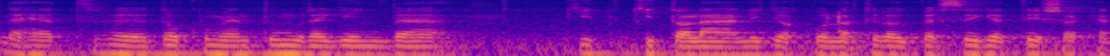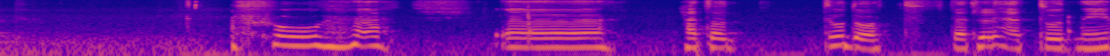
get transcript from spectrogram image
lehet dokumentumregénybe kitalálni gyakorlatilag beszélgetéseket? Hú, hát a tudott, tehát lehet tudni,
